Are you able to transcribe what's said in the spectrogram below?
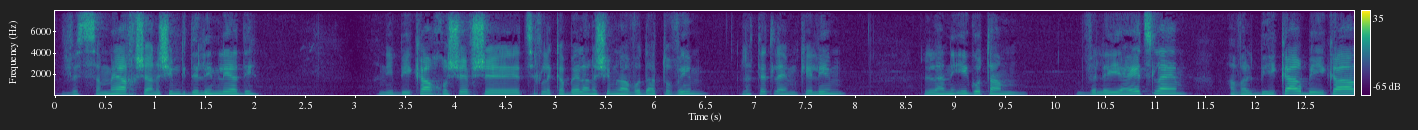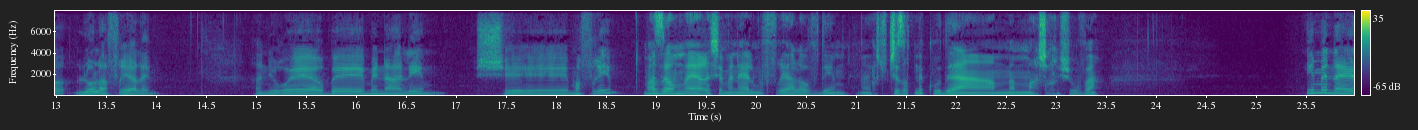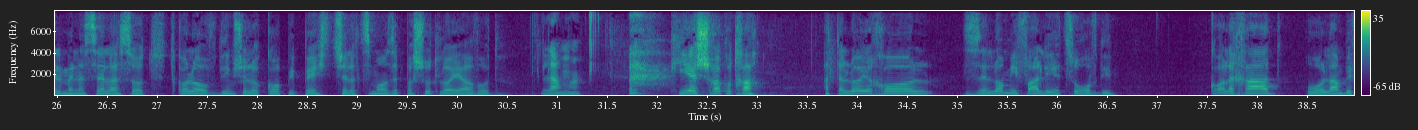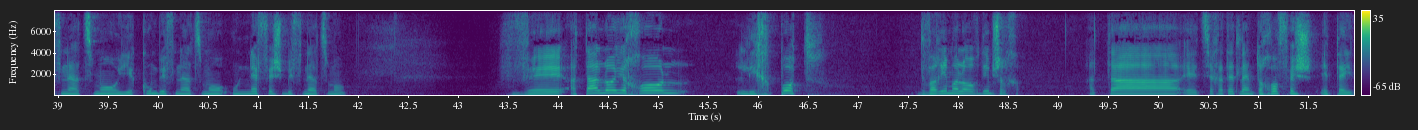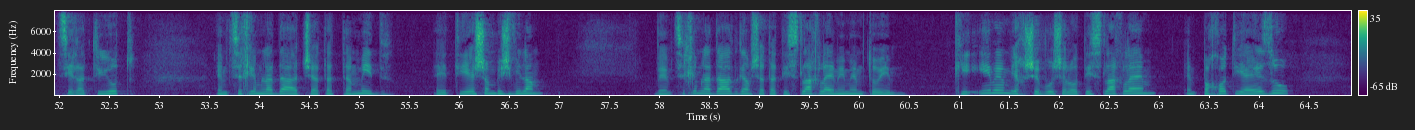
ושמח שאנשים גדלים לידי. אני בעיקר חושב שצריך לקבל אנשים לעבודה טובים, לתת להם כלים, להנהיג אותם ולייעץ להם, אבל בעיקר, בעיקר, לא להפריע להם. אני רואה הרבה מנהלים שמפריעים. מה זה אומר שמנהל מפריע לעובדים? אני חושבת שזאת נקודה ממש חשובה. אם מנהל מנסה לעשות את כל העובדים שלו קופי-פייסט של עצמו, זה פשוט לא יעבוד. למה? כי יש רק אותך. אתה לא יכול, זה לא מפעל לייצור עובדים. כל אחד הוא עולם בפני עצמו, הוא יקום בפני עצמו, הוא נפש בפני עצמו. ואתה לא יכול לכפות דברים על העובדים שלך. אתה אה, צריך לתת להם את החופש, את היצירתיות. הם צריכים לדעת שאתה תמיד אה, תהיה שם בשבילם, והם צריכים לדעת גם שאתה תסלח להם אם הם טועים. כי אם הם יחשבו שלא תסלח להם, הם פחות יעזו,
